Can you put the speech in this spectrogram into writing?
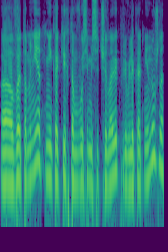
э, в этом нет, никаких там 80 человек привлекать не нужно.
